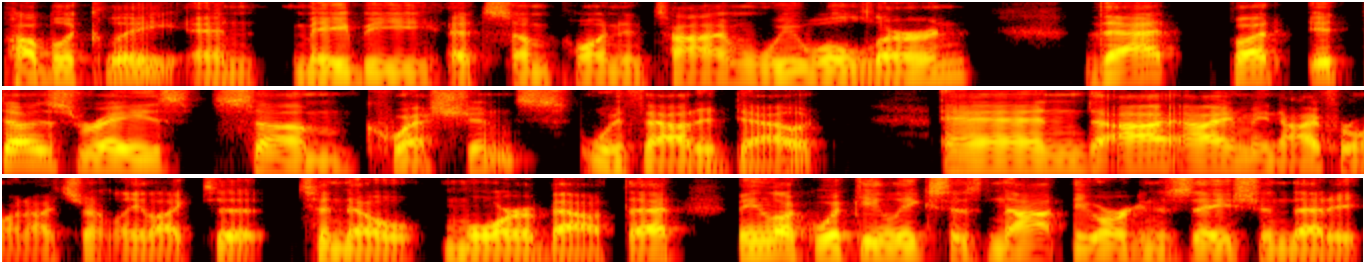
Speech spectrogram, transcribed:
publicly. And maybe at some point in time, we will learn that. But it does raise some questions without a doubt. And I, I mean, I for one, I'd certainly like to to know more about that. I mean, look, WikiLeaks is not the organization that it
